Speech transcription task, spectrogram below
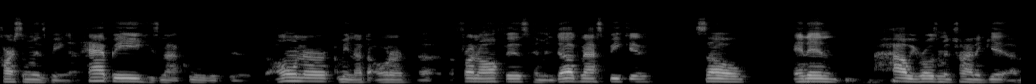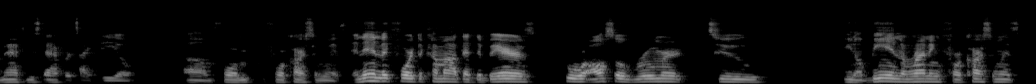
Carson Wentz being unhappy. He's not cool with the, the owner. I mean, not the owner, the, the front office. Him and Doug not speaking. So, and then Howie Roseman trying to get a Matthew Stafford type deal um, for for Carson Wentz, and then for it to come out that the Bears, who were also rumored to, you know, be in the running for Carson Wentz,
